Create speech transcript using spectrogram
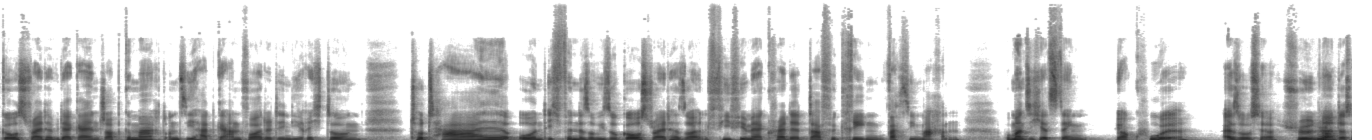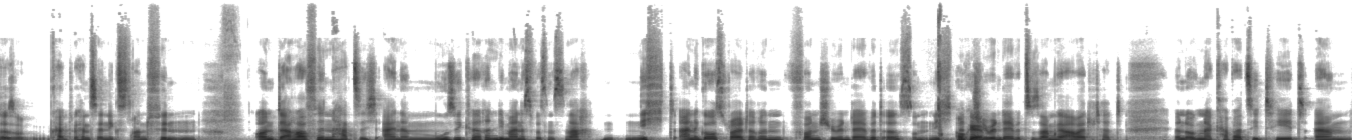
Ghostwriter wieder geilen Job gemacht und sie hat geantwortet in die Richtung, total. Und ich finde sowieso, Ghostwriter sollten viel, viel mehr Credit dafür kriegen, was sie machen. Wo man sich jetzt denkt, ja, cool. Also ist ja schön, Ja. ne? Das also kann, du kannst ja nichts dran finden. Und daraufhin hat sich eine Musikerin, die meines Wissens nach nicht eine Ghostwriterin von Shirin David ist und nicht mit Okay. Shirin David zusammengearbeitet hat, in irgendeiner Kapazität, ähm,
